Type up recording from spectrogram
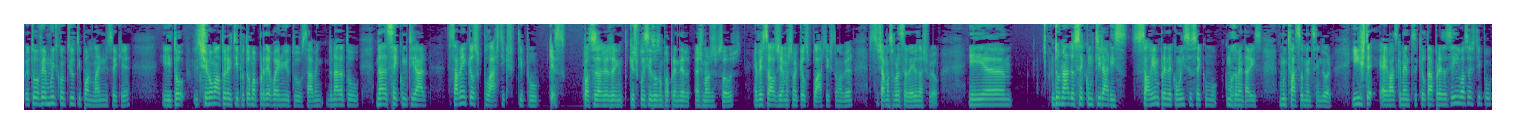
eu estou a ver muito conteúdo, tipo, online, não sei o quê, e estou, chegou uma altura que, tipo, estou-me a perder bem no YouTube, sabem? Do nada estou, nada sei como tirar, sabem aqueles plásticos que, tipo, que, vocês às vezes veem que os polícias usam para prender as mãos das pessoas. Em vez de ser algemas, são aqueles plásticos, estão a ver? Chamam-se braçadeiras, acho eu. E uh, do nada eu sei como tirar isso. Se alguém me prender com isso, eu sei como, como rebentar isso muito facilmente sem dor. E isto é, é basicamente aquilo está preso assim e vocês tipo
